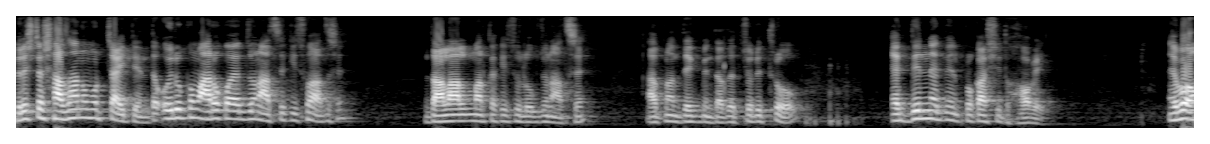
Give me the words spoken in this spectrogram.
ব্যারিস্টার শাহজাহান ওমর চাইতেন, তো ওই রকম আরও কয়েকজন আছে, কিছু আছে? দালাল মার্কা কিছু লোকজন আছে। আপনারা দেখবেন তাদের চরিত্র একদিন না একদিন প্রকাশিত হবে। এবং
